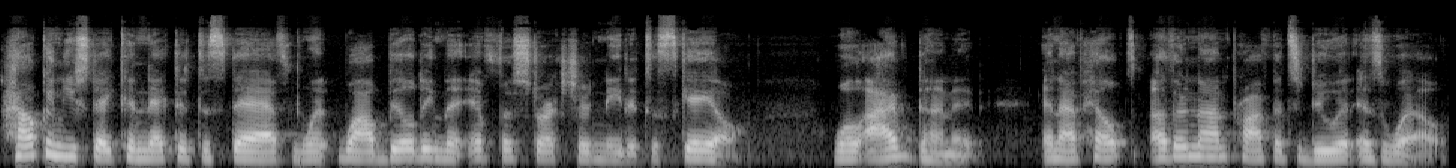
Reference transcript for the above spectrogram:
How can you stay connected to staff when, while building the infrastructure needed to scale? Well, I've done it, and I've helped other nonprofits do it as well.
